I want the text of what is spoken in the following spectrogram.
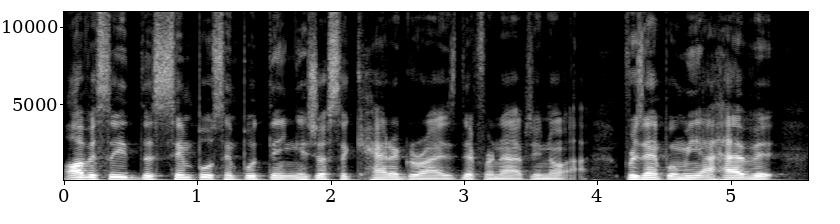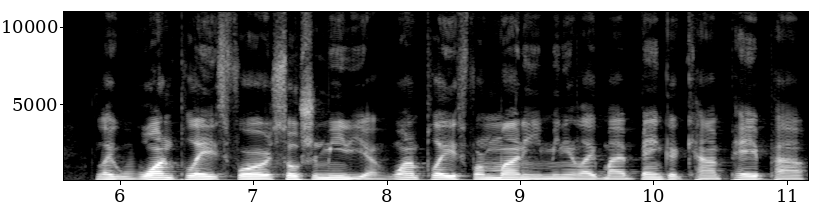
Obviously, the simple, simple thing is just to categorize different apps. You know, for example, me, I have it like one place for social media, one place for money, meaning like my bank account, PayPal,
